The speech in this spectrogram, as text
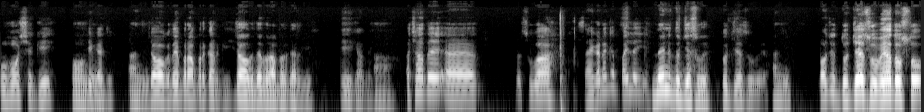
ਮੂੰਹੋਂ ਛਿੱਗੀ। ਠੀਕ ਦੀ। ਆ ਜੀ ਹਾਂਜੀ। ਚੌਕ ਦੇ ਬਰਾਬਰ ਕਰ ਗਈ। ਚੌਕ ਦੇ ਬਰਾਬਰ ਕਰ ਗਈ। ਠੀਕ ਆ ਬਈ। ਹਾਂ। ਅੱਛਾ ਤੇ ਸੂਆ ਸੈਕਿੰਡ ਹੈ ਕਿ ਪਹਿਲਾ ਹੀ ਹੈ ਨਹੀਂ ਨਹੀਂ ਦੂਜੇ ਸੂਏ। ਦੂਜੇ। ਹਾਂਜੀ। ਲਓ ਜੀ ਦੂਜੇ ਸੂਬੇ ਆ ਦੋਸਤੋ।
